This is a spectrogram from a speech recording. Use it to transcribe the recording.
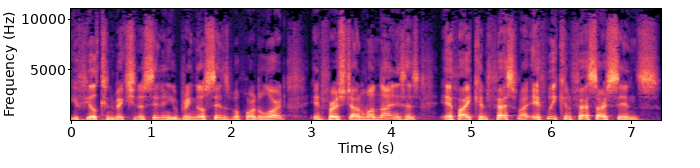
you feel conviction of sin and you bring those sins before the Lord, in First John one nine it says, "If I confess my if we confess our sins,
